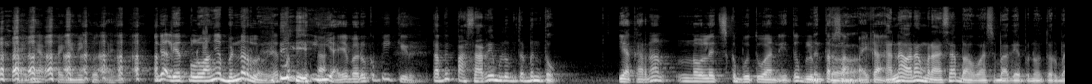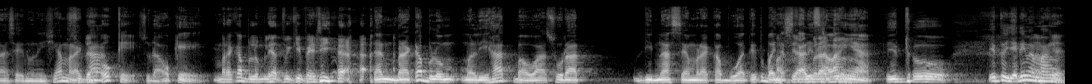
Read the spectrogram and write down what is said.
Kayaknya pengen ikut aja. Enggak lihat peluangnya bener loh ya. Tapi iya. iya ya baru kepikir. Tapi pasarnya belum terbentuk. Ya karena knowledge kebutuhan itu belum Betul. tersampaikan. Karena orang merasa bahwa sebagai penutur bahasa Indonesia mereka sudah oke. Okay. Sudah oke. Okay. Mereka belum lihat Wikipedia. Dan mereka belum melihat bahwa surat dinas yang mereka buat itu banyak Masih sekali salahnya. Itu. Itu jadi memang okay.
